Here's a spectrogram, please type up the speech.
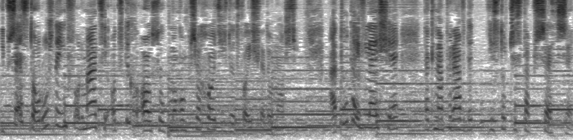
I przez to różne informacje od tych osób mogą przechodzić do Twojej świadomości. A tutaj w lesie tak naprawdę jest to czysta przestrzeń.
